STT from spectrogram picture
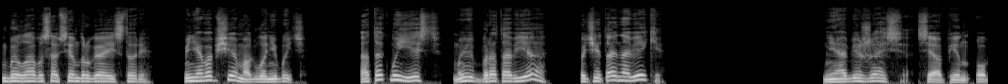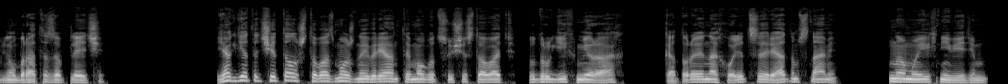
«Была бы совсем другая история. Меня вообще могло не быть. А так мы есть. Мы братовья, Почитай навеки. «Не обижайся», — Сяопин обнял брата за плечи. «Я где-то читал, что возможные варианты могут существовать в других мирах, которые находятся рядом с нами, но мы их не видим,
